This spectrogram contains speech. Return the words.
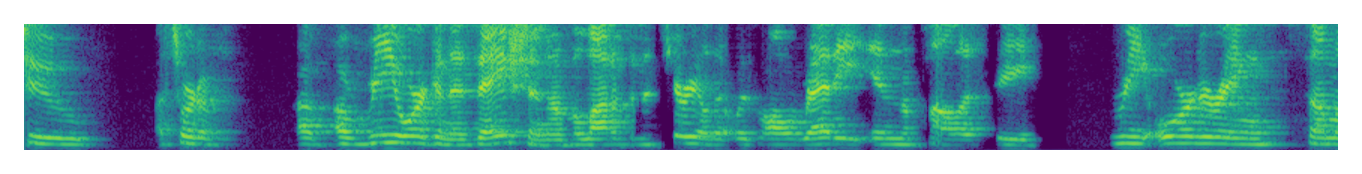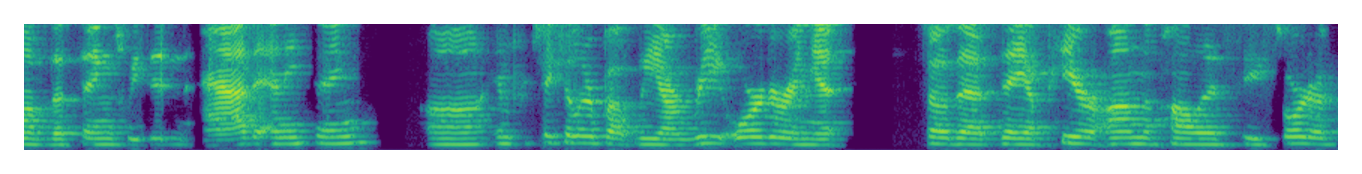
to a sort of a, a reorganization of a lot of the material that was already in the policy, reordering some of the things. We didn't add anything uh, in particular, but we are reordering it so that they appear on the policy sort of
